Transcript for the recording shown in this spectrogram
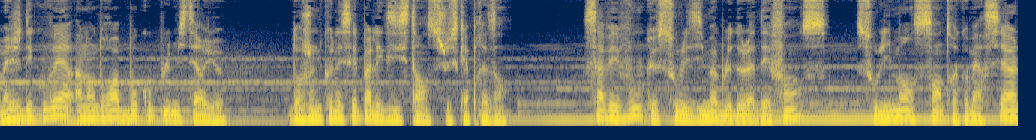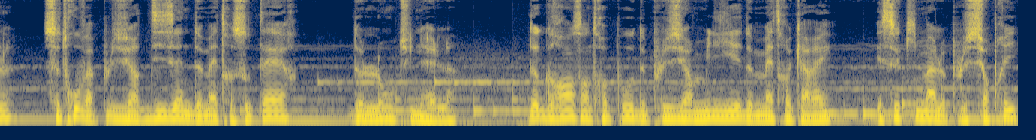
Mais j'ai découvert un endroit beaucoup plus mystérieux, dont je ne connaissais pas l'existence jusqu'à présent. Savez-vous que sous les immeubles de la Défense, sous l'immense centre commercial, se trouvent à plusieurs dizaines de mètres sous terre de longs tunnels? De grands entrepôts de plusieurs milliers de mètres carrés, et ce qui m'a le plus surpris,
